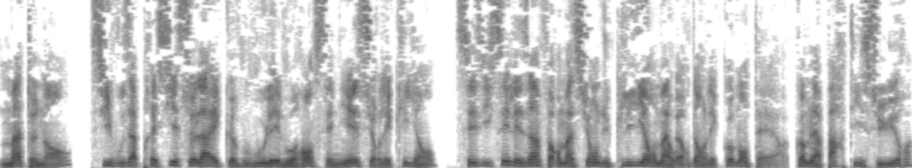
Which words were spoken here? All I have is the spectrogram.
Maintenant, si vous appréciez cela et que vous voulez vous renseigner sur les clients, Saisissez les informations du client Mauer dans les commentaires. Comme la partie sûre,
